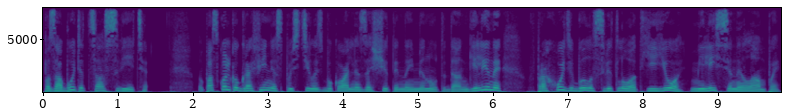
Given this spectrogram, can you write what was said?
позаботиться о свете. Но поскольку графиня спустилась буквально за считанные минуты до Ангелины, в проходе было светло от ее, Мелиссиной лампы,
